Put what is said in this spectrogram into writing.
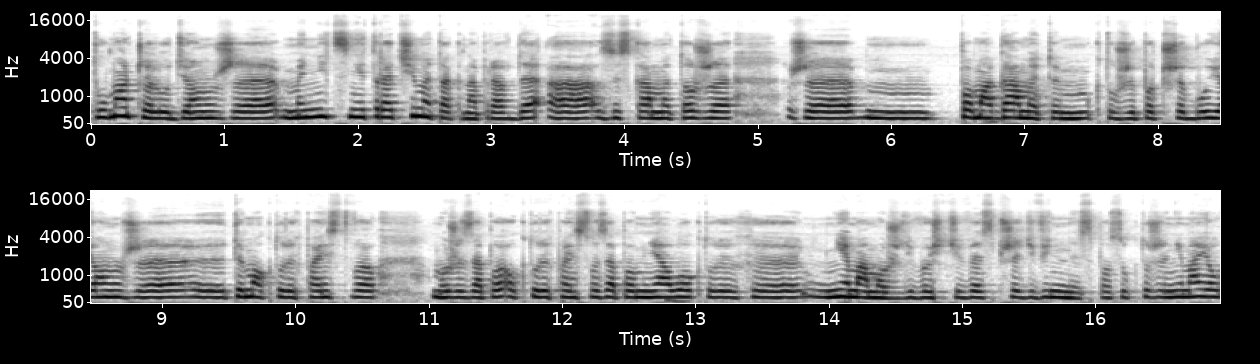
tłumaczę ludziom, że my nic nie tracimy tak naprawdę, a zyskamy to, że, że mm, pomagamy tym, którzy potrzebują, że y, tym, o których państwo może o których państwo zapomniało, których y, nie ma możliwości wesprzeć w inny sposób, którzy nie mają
